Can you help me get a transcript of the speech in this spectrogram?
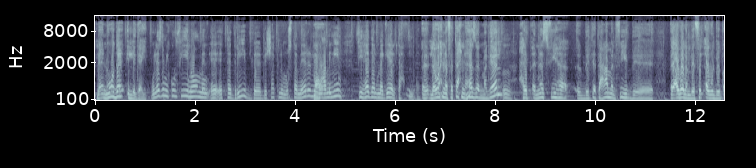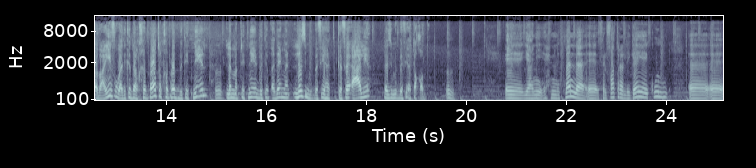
لأن هو ده اللي جاي. ولازم يكون في نوع من آه، التدريب بشكل مستمر للعاملين في هذا المجال تحديدا. آه، لو إحنا فتحنا هذا المجال هيبقى الناس فيها بتتعامل فيه ب... اولا في الأول بيبقى ضعيف وبعد كده الخبرات الخبرات بتتنقل. لما بتتنقل بتبقى دايما لازم يبقى فيها كفاءة عالية لازم يبقى فيها تقدم. يعني إحنا نتمنى آه، في الفترة اللي جاية يكون آه، آه،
